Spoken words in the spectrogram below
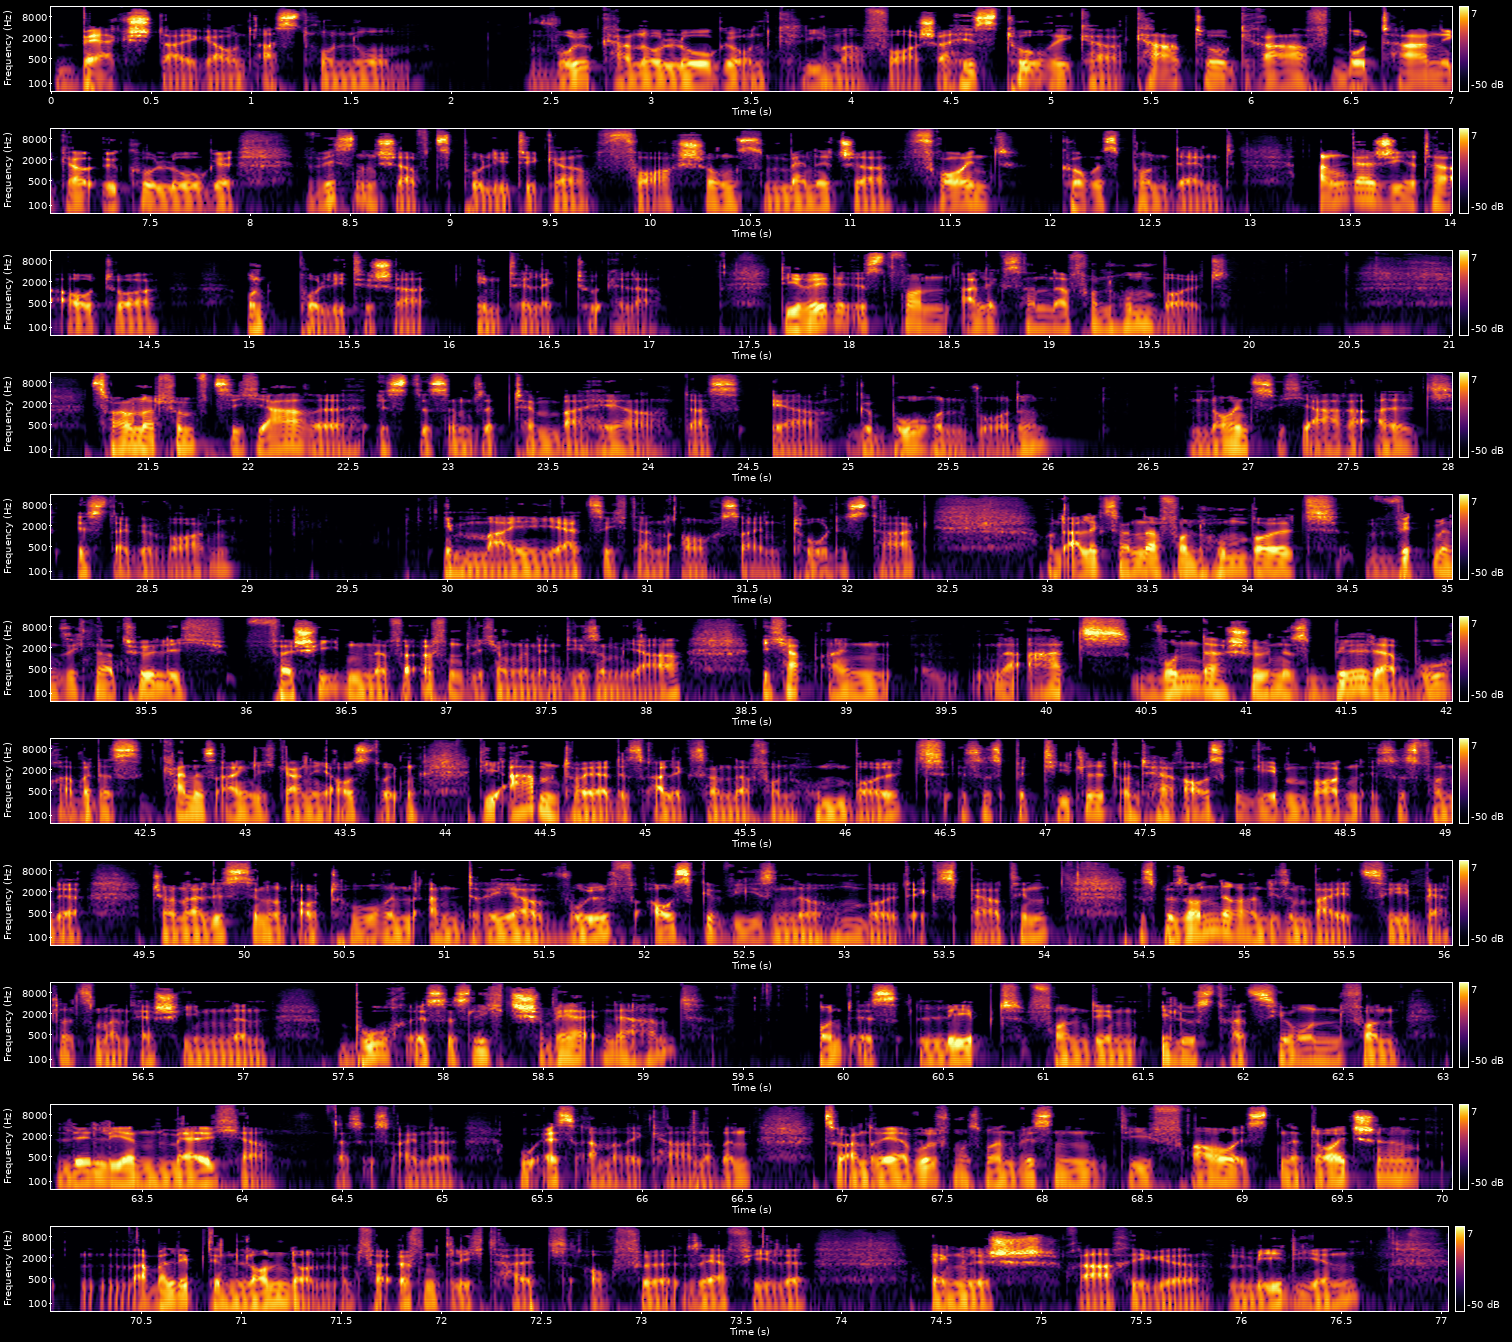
Bergsteiger und Astronom, Vulkanologe und Klimaforscher, Historiker, Kartograf, Botaniker, Ökologe, Wissenschaftspolitiker, Forschungsmanager, Freund, Korrespondent, engagierter Autor und politischer Intellektueller. Die Rede ist von Alexander von Humboldt. 250 Jahre ist es im September her, dass er geboren wurde. 90 Jahre alt ist er geworden. Im Mai jährt sich dann auch sein Todestag. Und Alexander von Humboldt widmen sich natürlich verschiedene Veröffentlichungen in diesem Jahr. Ich habe ein, eine Art wunderschönes Bilderbuch, aber das kann es eigentlich gar nicht ausdrücken. Die Abenteuer des Alexander von Humboldt ist es betitelt und herausgegeben worden ist es von der Journalistin und Autorin Andrea Wulff, ausgewiesene Humboldt-Expertin. Das Besondere an diesem bei C. Bertelsmann erschienenen Buch ist, es liegt schwer in der Hand und es lebt von den Illustrationen von Lillian Melcher. Das ist eine US-Amerikanerin. Zu Andrea Wulff muss man wissen, die Frau ist eine Deutsche, aber lebt in London und veröffentlicht halt auch für sehr viele englischsprachige Medien.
